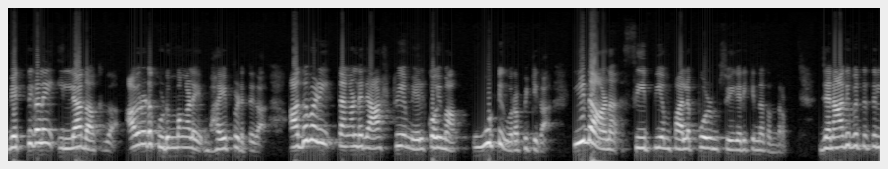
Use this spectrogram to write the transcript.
വ്യക്തികളെ ഇല്ലാതാക്കുക അവരുടെ കുടുംബങ്ങളെ ഭയപ്പെടുത്തുക അതുവഴി തങ്ങളുടെ രാഷ്ട്രീയ മേൽക്കോയ്മ ഊട്ടി ഉറപ്പിക്കുക. ഇതാണ് സി പി എം പലപ്പോഴും സ്വീകരിക്കുന്ന തന്ത്രം. ജനാധിപത്യത്തിൽ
